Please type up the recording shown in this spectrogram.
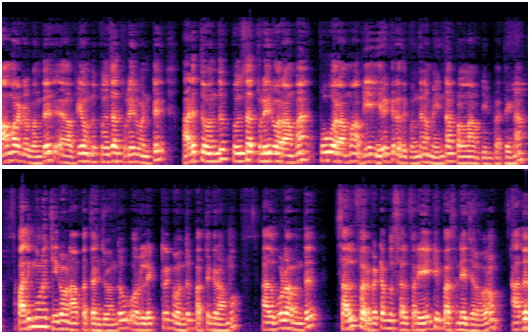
மாமரங்கள் வந்து அப்படியே வந்து புதுசா துளிர் வந்துட்டு அடுத்து வந்து புதுசா துளிர் வராம பூ வராம அப்படியே இருக்கிறதுக்கு வந்து நம்ம என்ன பண்ணலாம் அப்படின்னு பார்த்தீங்கன்னா பதிமூணு ஜீரோ நாற்பத்தஞ்சு வந்து ஒரு லிட்டருக்கு வந்து பத்து கிராமும் அது கூட வந்து சல்ஃபர் வெட்டபிள் சல்ஃபர் எயிட்டி பர்சன்டேஜில் வரும். அது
